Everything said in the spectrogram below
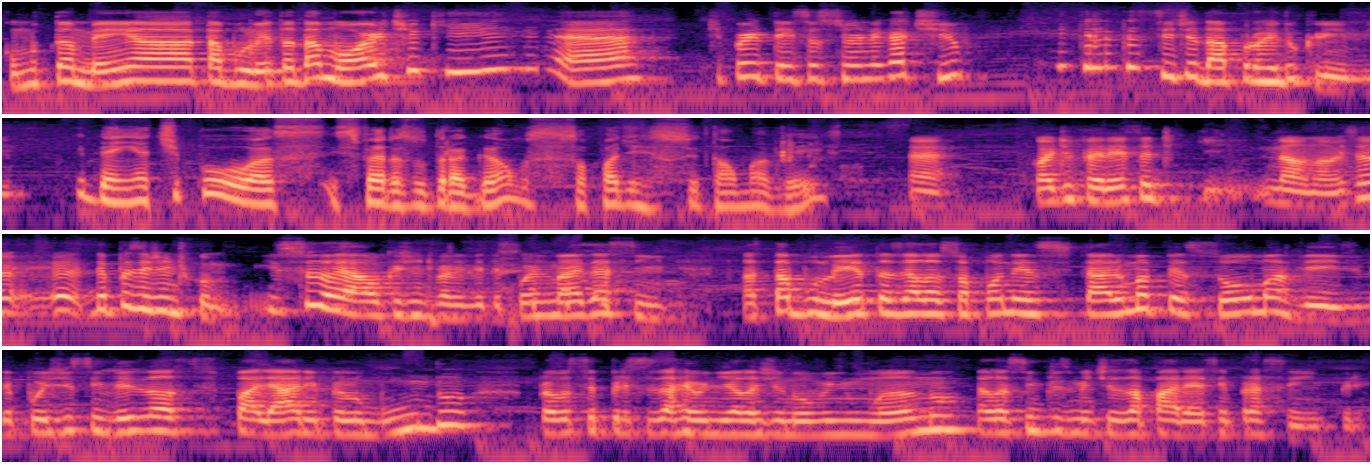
como também a tabuleta da morte, que é que pertence ao Senhor Negativo que ele decide dar pro Rei do Crime. E bem, é tipo as esferas do dragão, você só pode ressuscitar uma vez. É. Com a diferença de que. Não, não, isso é... depois a gente. Isso é algo que a gente vai viver depois, mas é assim. As tabuletas elas só podem ressuscitar uma pessoa uma vez. E depois disso, em vez de elas se espalharem pelo mundo, para você precisar reunir elas de novo em um ano, elas simplesmente desaparecem para sempre.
